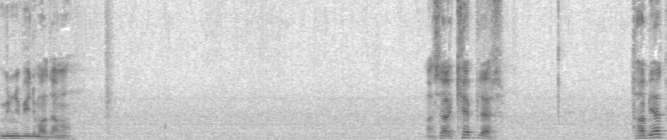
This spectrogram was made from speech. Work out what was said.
Ünlü bilim adamı. Mesela Kepler tabiat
